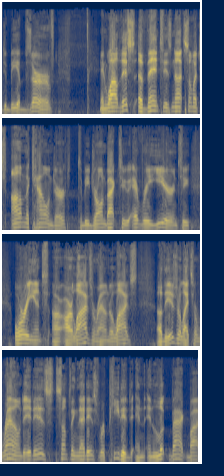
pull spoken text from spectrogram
to be observed. And while this event is not so much on the calendar to be drawn back to every year and to orient our, our lives around, our lives of the Israelites around, it is something that is repeated and, and looked back by,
